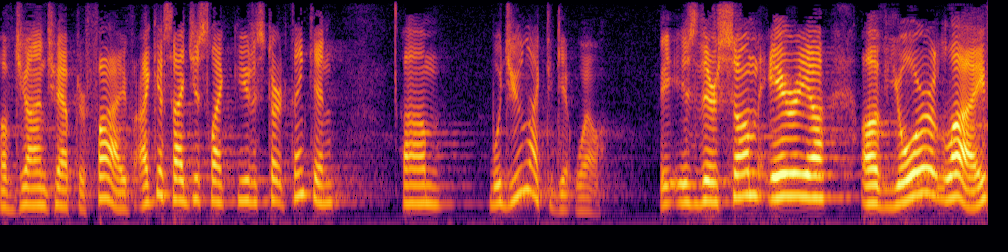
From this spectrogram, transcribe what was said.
of John chapter 5, I guess I'd just like you to start thinking um, would you like to get well? Is there some area of your life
